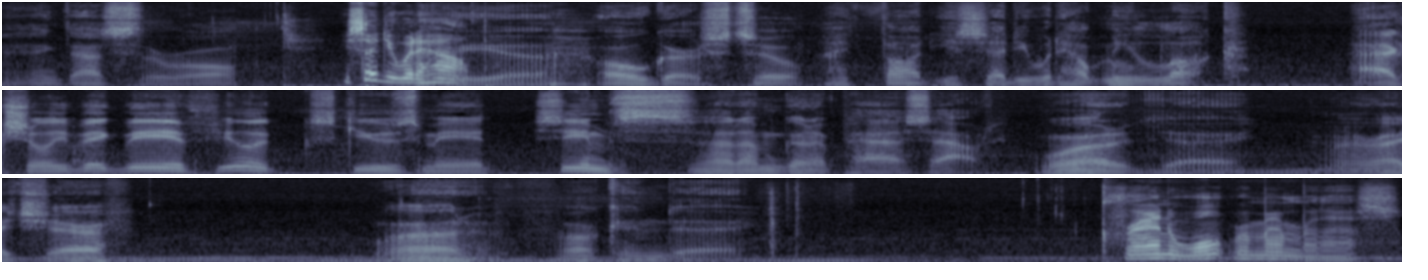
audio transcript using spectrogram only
I think that's the rule. You said you would help. The uh, ogres too. I thought you said you would help me look. Actually, Bigby, if you'll excuse me, it seems that I'm gonna pass out. What a day. Am I right, Sheriff? What a fucking day. Gren won't remember this.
